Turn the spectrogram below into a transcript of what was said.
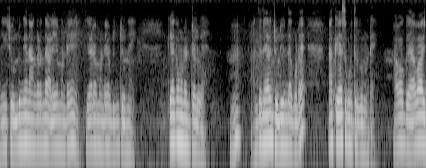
நீங்கள் சொல்லுங்கள் நான் கிடந்து அலைய மாட்டேன் தேட மாட்டேன் அப்படின்னு சொன்னேன். கேட்க மாட்டேன்ட்டாளுவேன் ம்? அந்த நேரம் சொல்லியிருந்தா கூட நான் கேஸ் கொடுத்துருக்க மாட்டேன். அவள் அவள்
